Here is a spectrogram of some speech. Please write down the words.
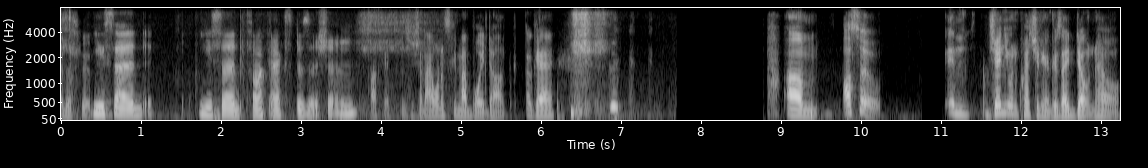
in this movie. You said, you said fuck exposition. Fuck exposition. I want to see my boy dunk. Okay. Um. Also, in genuine question here because I don't know,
